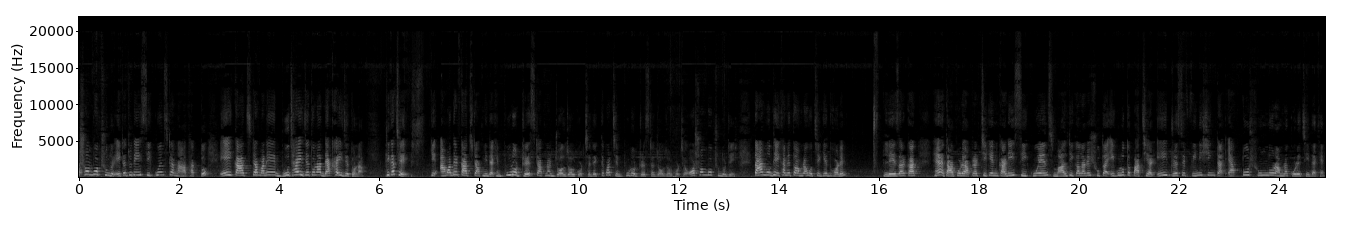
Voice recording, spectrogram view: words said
অসম্ভব সুন্দর। এটা যদি এই সিকোয়েন্সটা না থাকতো, এই কাজটা মানে বুঝাই যেত না, দেখাই যেত না। ঠিক আছে? কি আমাদের কাজটা আপনি দেখেন, পুরো ড্রেসটা আপনার জলজল করছে। দেখতে পাচ্ছেন? পুরো ড্রেসটা জলজল করছে। অসম্ভব সুন্দর জিনিস। তার মধ্যে এখানে তো আমরা হচ্ছে গিয়ে ধরেন লেজার কাট হ্যাঁ তারপরে আপনার চিকেন কারি সিকোয়েন্স মাল্টি কালারের সুতা, এগুলো তো পাচ্ছি। আর এই ড্রেসের ফিনিশিংটা এত সুন্দর আমরা করেছি, দেখেন।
